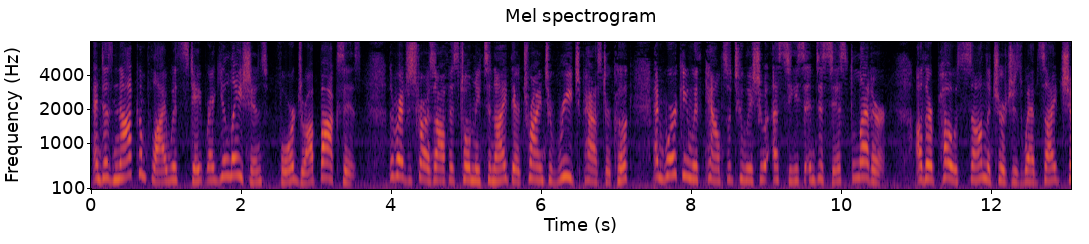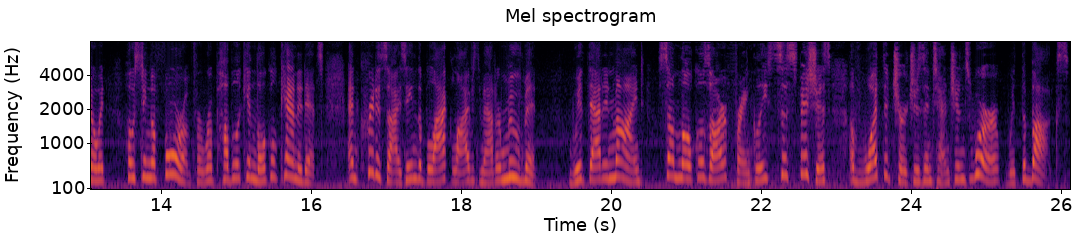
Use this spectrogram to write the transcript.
and does not comply with state regulations for drop boxes. The registrar's office told me tonight they're trying to reach Pastor Cook and working with counsel to issue a cease and desist letter. Other posts on the church's website show it hosting a forum for Republican local candidates and criticizing the Black Lives Matter movement. With that in mind, some locals are, frankly, suspicious of what the church's intentions were with the box.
